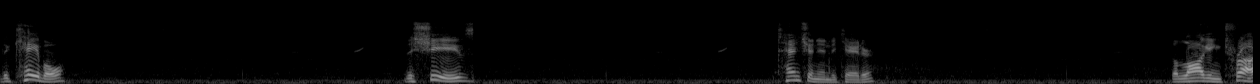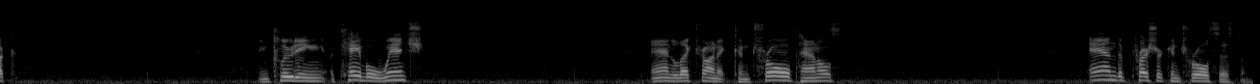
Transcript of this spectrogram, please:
the cable, the sheaves, tension indicator, the logging truck, including a cable winch and electronic control panels, and the pressure control system.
